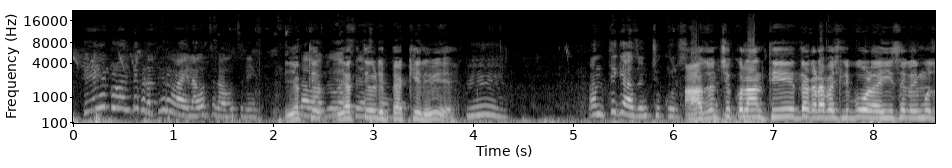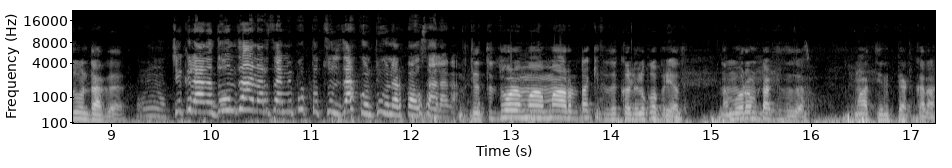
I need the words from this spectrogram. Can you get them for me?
ते इकडून तिकडे फिरवायला उचला उचली. एक तवा ती- एक तेवढी. पॅक केली बी. हम्म. आणि ती अजून चिकूल. अजून चिकूल आणि ती दगडा बसली बोळ ही सगळी मुजवून टाक. हं, चिखलानं दोन जाणारच आम्ही फक्त चूल झाकून ठेवणार पाऊस आला का तिथं थोडं म- मारून टाकी तिथं कडेल कोपऱ्यात. ना मोरम टाकी तुझं मातीने पॅक करा.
